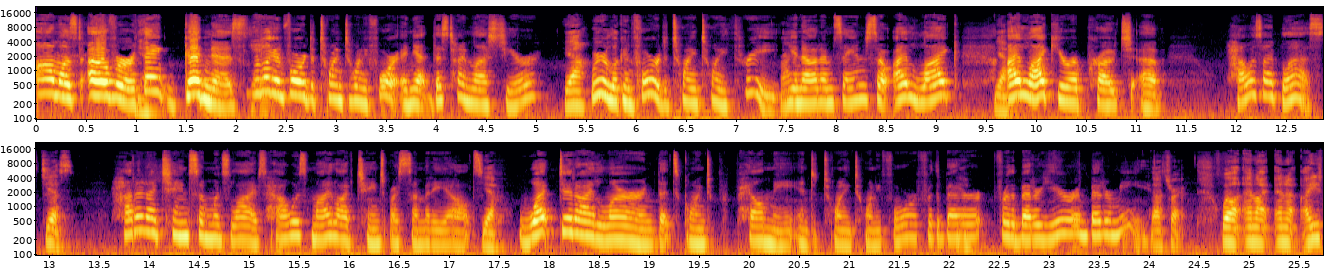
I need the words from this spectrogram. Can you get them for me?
almost over. Thank goodness. We're looking forward to 2024, and yet this time last year, Yeah. we were looking forward to 2023. You know what I'm saying? So I like, Yeah. I like your approach of how was I blessed? Yes. How did I change someone's lives? How was my life changed by somebody else? Yeah. What did I learn that's going to propel me into 2024 for the better for the better year and better me? That's right. Well, and I and I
